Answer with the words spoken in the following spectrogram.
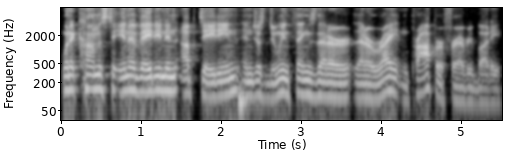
when it comes to innovating and updating and just doing things that are that are right and proper for everybody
